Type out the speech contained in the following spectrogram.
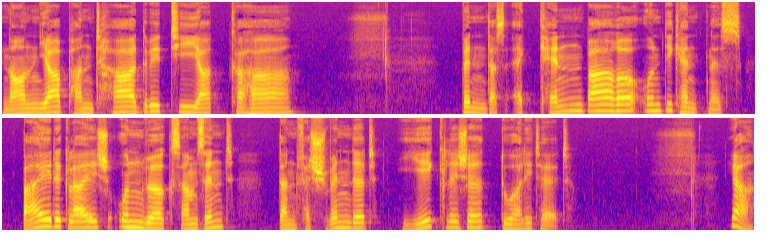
nanya pantadvitiyakaha. Wenn das Erkennbare und die Kenntnis beide gleich unwirksam sind, dann verschwindet jegliche Dualität. Ja,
